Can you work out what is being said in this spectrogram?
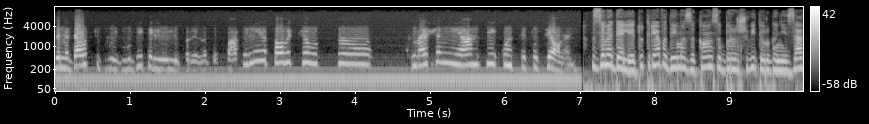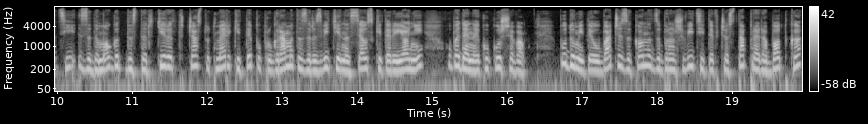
земеделски производители или преработватели е повече от смешен и антиконституционен. В земеделието трябва да има закон за браншовите организации, за да могат да стартират част от мерките по програмата за развитие на селските райони, убедена е Кокушева. По думите обаче, законът за браншовиците в частта преработка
